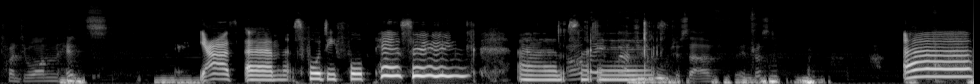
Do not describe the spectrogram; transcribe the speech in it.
21 hits. Yes! Um, that's 4d4 piercing. Um, so Are that they magical, just out of interest? Uh,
